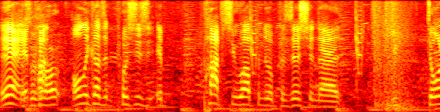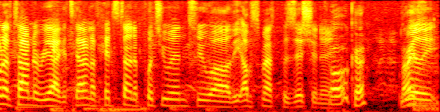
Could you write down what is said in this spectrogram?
Yeah, it pop, only because it pushes, it pops you up into a position that you don't have time to react. It's got enough hit stun to put you into uh, the up smash positioning. Oh, okay. Nice. Really,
